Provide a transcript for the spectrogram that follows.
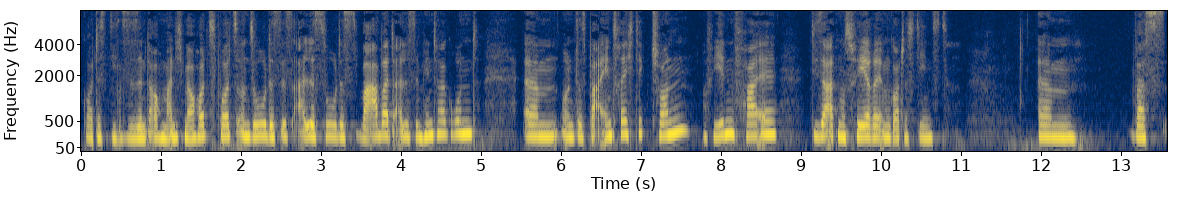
Gottesdienste sind auch manchmal Hotspots und so. Das ist alles so, das wabert alles im Hintergrund. Ähm, und das beeinträchtigt schon auf jeden Fall diese Atmosphäre im Gottesdienst. Ähm, was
